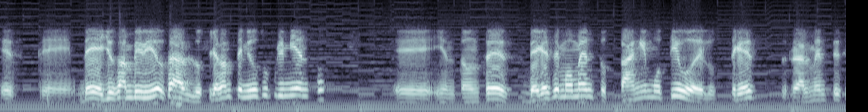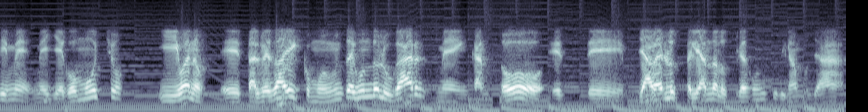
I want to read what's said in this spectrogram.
este, de ellos han vivido, o sea, los tres han tenido sufrimiento eh, y entonces ver ese momento tan emotivo de los tres realmente sí me, me llegó mucho. Y bueno, eh, tal vez ahí como en un segundo lugar me encantó este, ya verlos peleando a los tres juntos, digamos, ya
